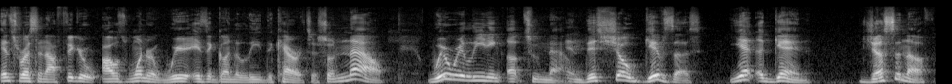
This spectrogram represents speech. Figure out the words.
interesting. I figured I was wondering where is it going to lead the character. So now, where we're leading up to now, and this show gives us yet again just enough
